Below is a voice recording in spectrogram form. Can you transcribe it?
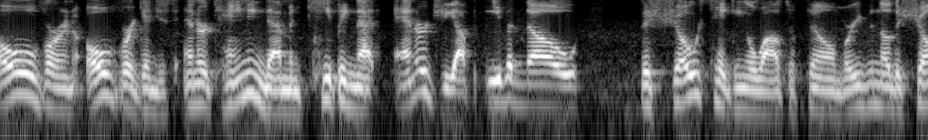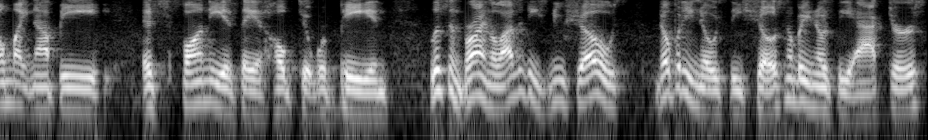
over and over again, just entertaining them and keeping that energy up, even though the show's taking a while to film, or even though the show might not be as funny as they had hoped it would be. And listen, Brian, a lot of these new shows, nobody knows these shows, nobody knows the actors.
